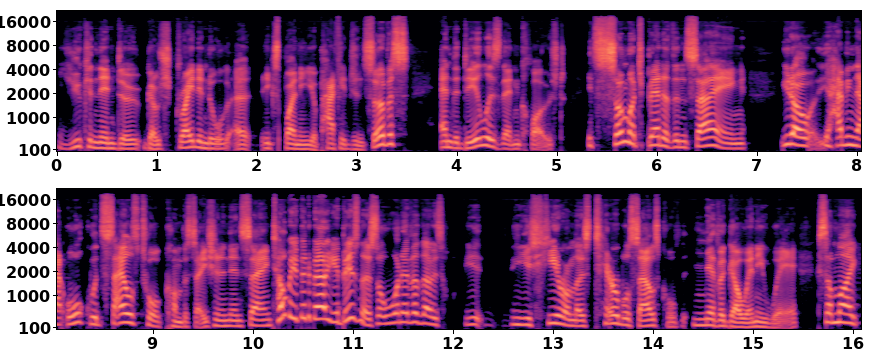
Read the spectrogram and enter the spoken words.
you can then do go straight into uh, explaining your package and service, and the deal is then closed. It's so much better than saying, you know, having that awkward sales talk conversation and then saying, tell me a bit about your business or whatever those you, you hear on those terrible sales calls that never go anywhere. Because I'm like,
